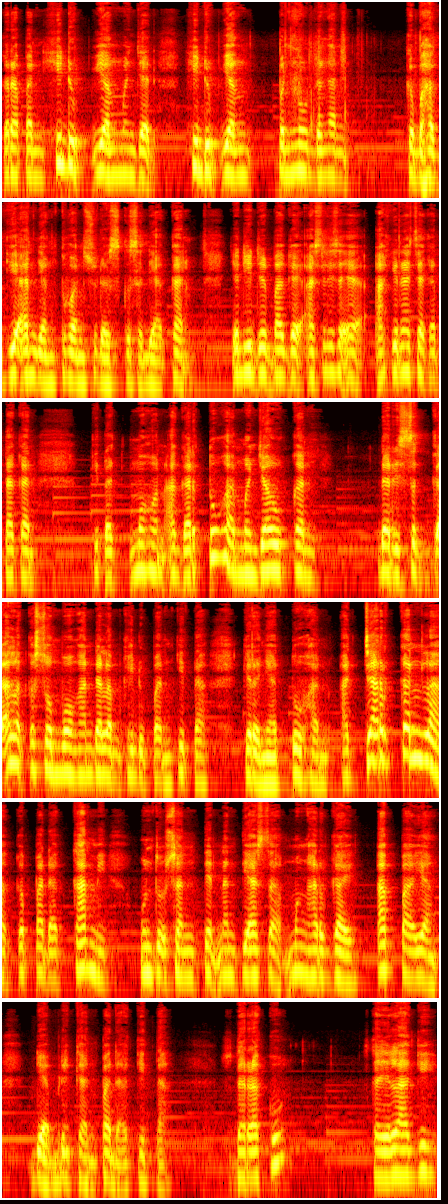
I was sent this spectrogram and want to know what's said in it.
harapan hidup yang menjadi hidup yang penuh dengan kebahagiaan yang Tuhan sudah kesediakan. Jadi sebagai asli saya akhirnya saya katakan kita mohon agar Tuhan menjauhkan dari segala kesombongan dalam kehidupan kita. Kiranya Tuhan ajarkanlah kepada kami untuk senantiasa menghargai apa yang dia berikan pada kita. Saudaraku, sekali lagi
